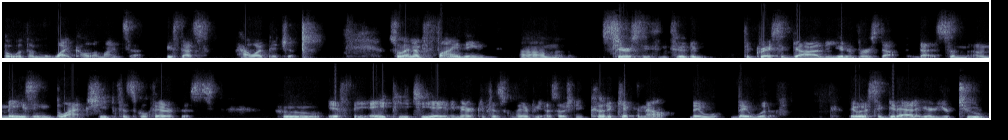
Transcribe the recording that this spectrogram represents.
but with a white collar mindset. At least that's how I pitch it. So I ended up finding um, seriously through the the grace of God, the universe, that that some amazing black sheep physical therapists who, if the APTA, the American Physical Therapy Association, could have kicked them out, they they would have. They would have said, "Get out of here! You're too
